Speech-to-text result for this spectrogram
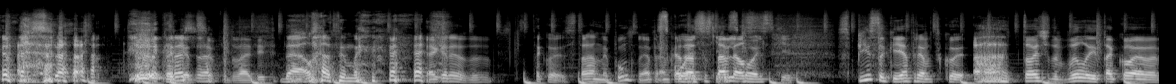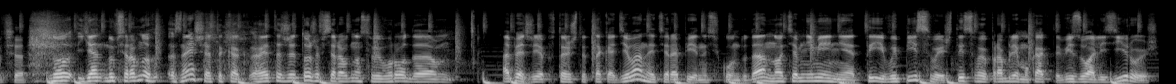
Как это Хорошо. все подводить? Да, ладно, мы Я говорю, такой странный пункт, но я прям когда составлял скользкие. Список, я прям такой, а, точно, было и такое вообще. Но я, ну все равно, знаешь, это как, это же тоже все равно своего рода, опять же, я повторю, что это такая диванная терапия на секунду, да, но тем не менее, ты выписываешь, ты свою проблему как-то визуализируешь,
